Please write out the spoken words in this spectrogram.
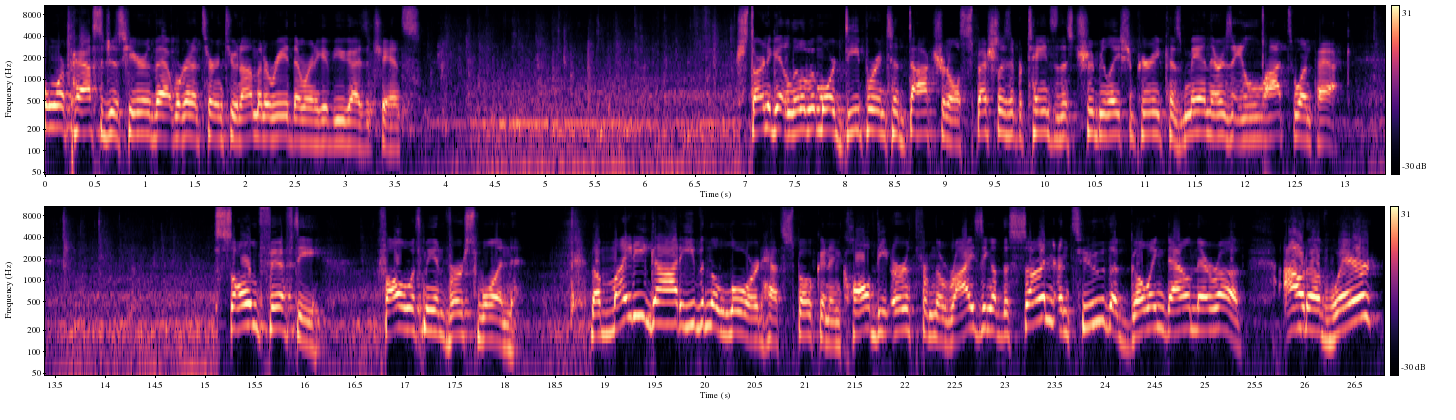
Couple more passages here that we're going to turn to, and I'm going to read, then we're going to give you guys a chance. We're starting to get a little bit more deeper into doctrinal, especially as it pertains to this tribulation period, because man, there is a lot to unpack. Psalm 50, follow with me in verse 1. The mighty God, even the Lord, hath spoken and called the earth from the rising of the sun unto the going down thereof. Out of where?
